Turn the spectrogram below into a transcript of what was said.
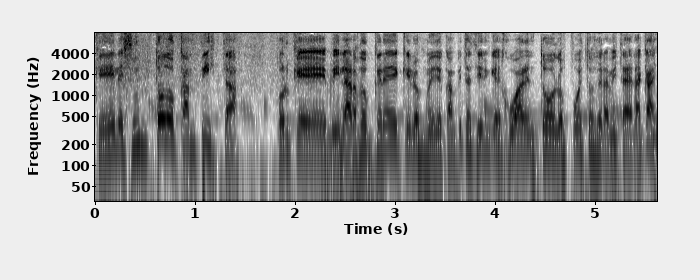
que él es un todocampista, porque Bilardo cree que los mediocampistas tienen que jugar en todos los puestos de la mitad de la cancha.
